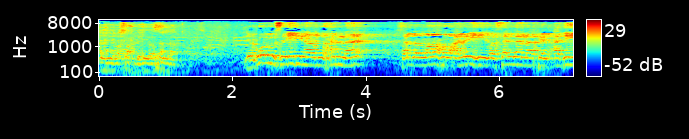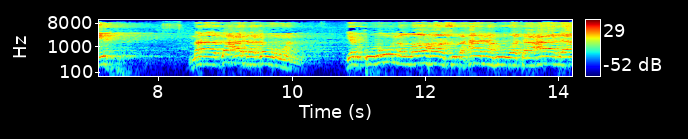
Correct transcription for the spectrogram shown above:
alihi wasallam. يقول سيدنا محمد صلى الله عليه وسلم في الحديث ما قعد قوم يذكرون الله سبحانه وتعالى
